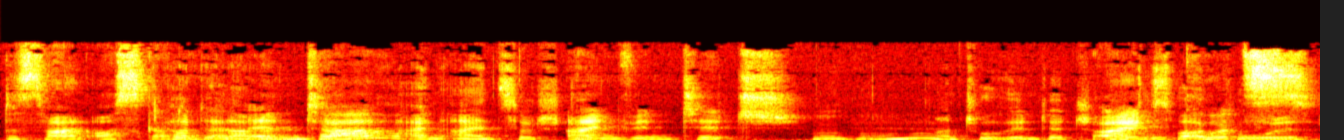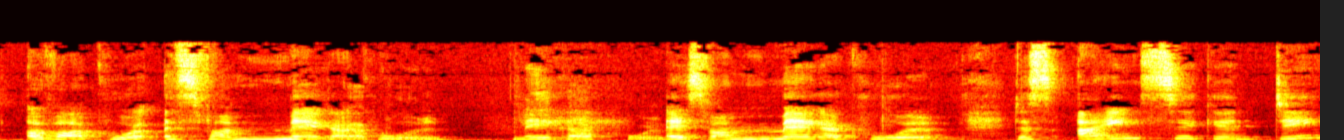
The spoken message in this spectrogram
das war ein Oscar de la Cadelarenta, Renta, ein Einzelstück. ein Vintage, Mhm, ein True Vintage. Und ein das war kurz, cool. Oh, war cool. Es war mega, cool. Mega cool. Es war mega cool. Das einzige Ding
